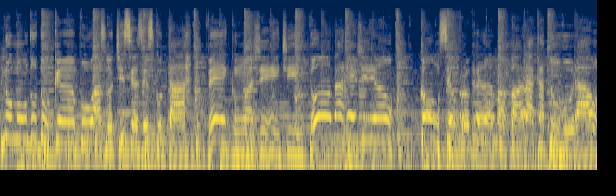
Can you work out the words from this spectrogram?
no mundo do campo, as notícias escutar. Vem com a gente em toda a região com o seu programa Paracatu Rural.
